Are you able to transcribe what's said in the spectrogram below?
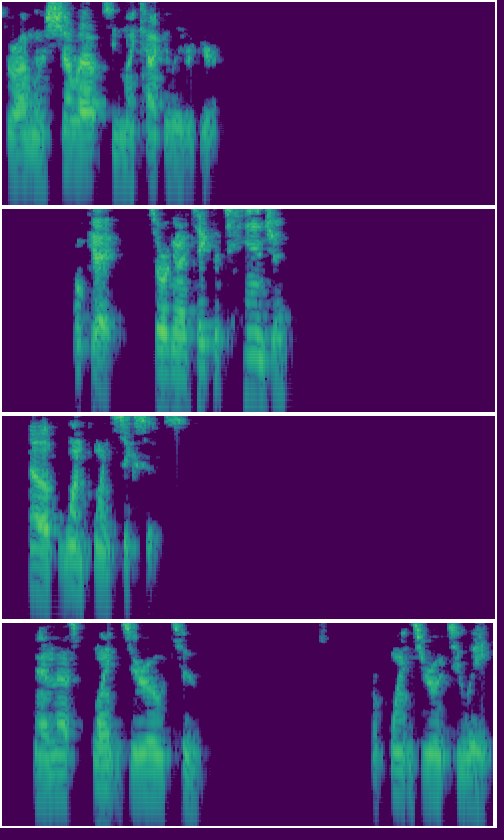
So I'm going to shell out to my calculator here. Okay, so we're going to take the tangent of 1.66. and that's 0.02 or 0.028.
